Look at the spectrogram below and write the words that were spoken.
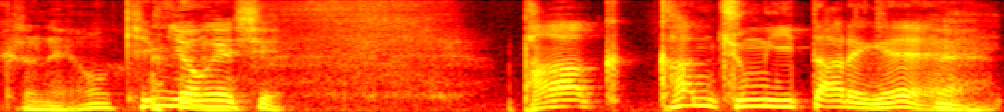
그러네요. 김영애 씨. 방학한 중2 딸에게 네.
